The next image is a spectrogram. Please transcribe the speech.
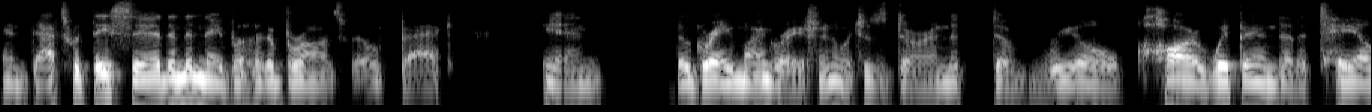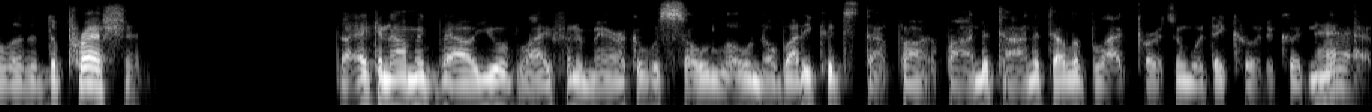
And that's what they said in the neighborhood of Bronzeville back in the Great Migration, which is during the, the real hard whip end of the tail of the Depression the economic value of life in America was so low, nobody could stop, find the time to tell a black person what they could or couldn't have.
